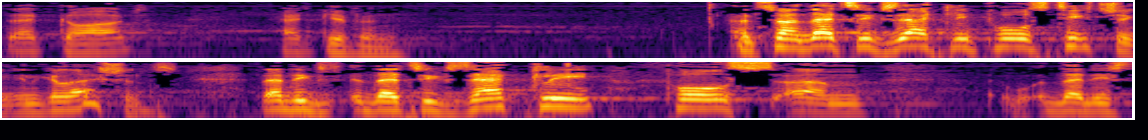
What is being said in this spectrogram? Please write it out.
that God had given. And so that's exactly Paul's teaching in Galatians. That ex- that's exactly Paul's, um, that he's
